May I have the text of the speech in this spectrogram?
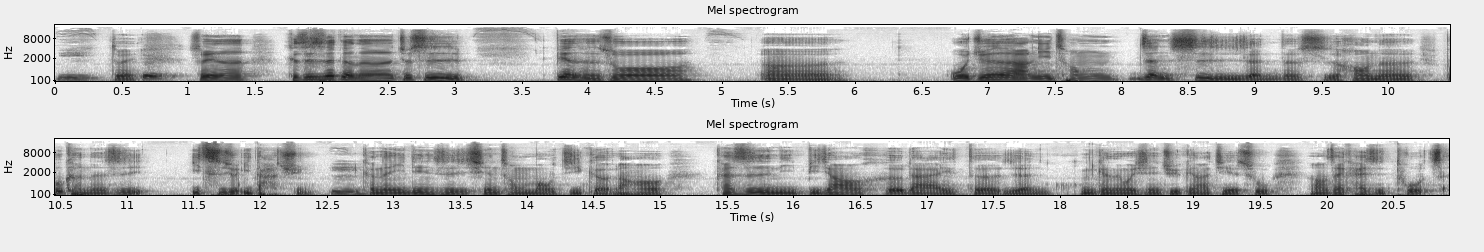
嗯，对，对，所以呢，可是这个呢，就是变成说，呃，我觉得啊，你从认识人的时候呢，不可能是一次就一大群，嗯可能一定是先从某几个，然后看是你比较合得来的人，你可能会先去跟他接触，然后再开始拓展。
